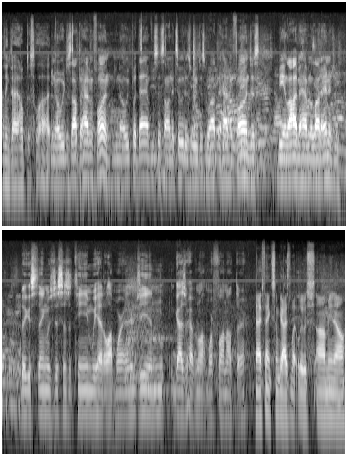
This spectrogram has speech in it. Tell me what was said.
I think that helped us a lot. You know, we're just out there having fun. You know, we put that emphasis on it too this week. Just go out there having fun, just being live and having a lot of energy. biggest thing was just as a team, we had a lot more energy and guys are having a lot more fun out there. I think some guys let loose. Um, you know,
